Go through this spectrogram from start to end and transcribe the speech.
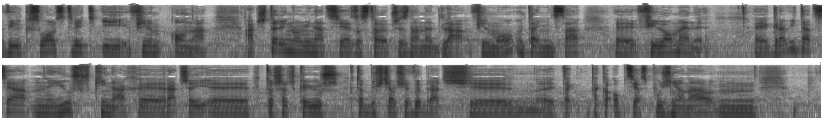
Wilk z Wall Street i film Ona, a cztery nominacje zostały przyznane dla filmu Tajemnica e, Filomeny. E, grawitacja już w kinach, e, raczej troszeczkę już kto by chciał się wybrać, tak, taka opcja spóźniona w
